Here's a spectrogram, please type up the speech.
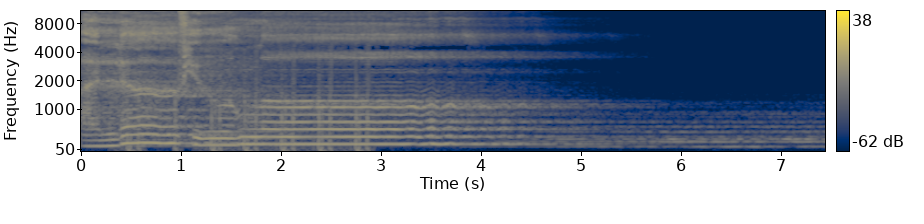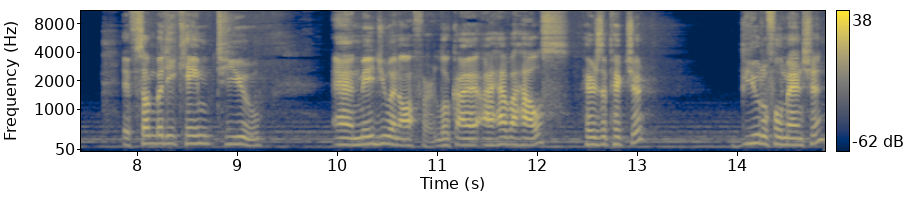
I love you, Allah. If somebody came to you and made you an offer, look, I, I have a house, here's a picture, beautiful mansion.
